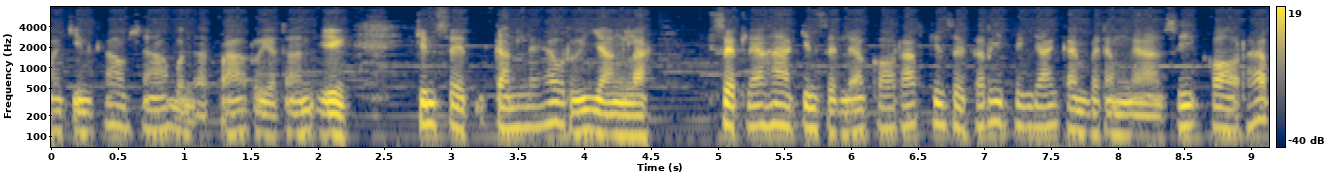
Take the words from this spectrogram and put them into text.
มากินข้าวเช้าบนดาดฟ้าเรือเท่านั้นเองกินเสร็จกันแล้วหรือยังล่ะ เสร็จแล้วหากกินเสร็จแล้วก็รับกินเสร็จก็รีบย้ายกันไปทำงานซิก็รับ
